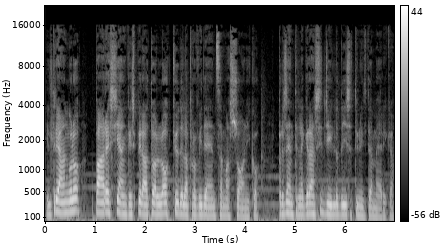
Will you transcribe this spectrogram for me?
Il triangolo pare sia anche ispirato all'occhio della provvidenza massonico, presente nel Gran Sigillo degli Stati Uniti d'America.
